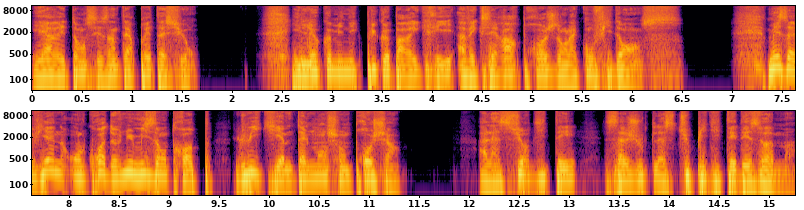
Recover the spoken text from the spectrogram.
et arrêtant ses interprétations. Il ne communique plus que par écrit avec ses rares proches dans la confidence. Mais à Vienne, on le croit devenu misanthrope, lui qui aime tellement son prochain. À la surdité s'ajoute la stupidité des hommes.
